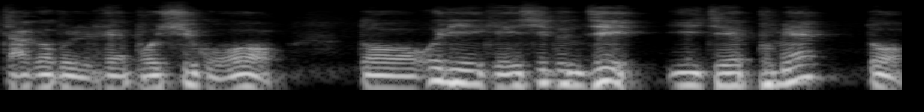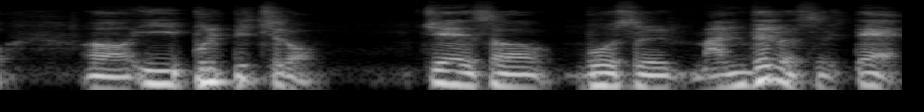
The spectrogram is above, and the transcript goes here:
작업을 해 보시고 또 어디에 계시든지 이 제품에 또 어, 이 불빛으로 쬐서 무엇을 만들었을 때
